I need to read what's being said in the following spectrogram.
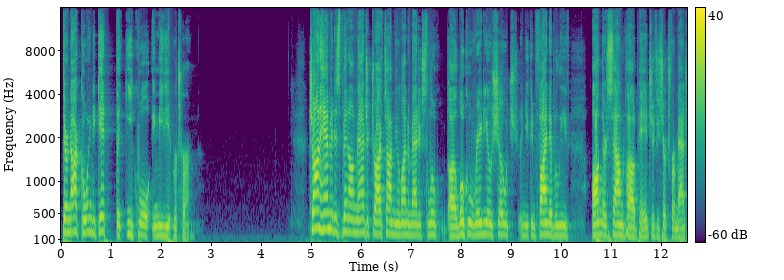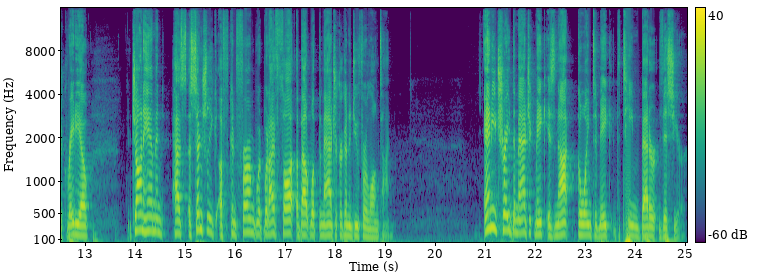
they're not going to get the equal immediate return. John Hammond has been on Magic Drive Time, the Orlando Magic's lo- uh, local radio show, which you can find, I believe, on their SoundCloud page if you search for Magic Radio. John Hammond has essentially uh, confirmed what, what I've thought about what the Magic are going to do for a long time. Any trade the Magic make is not going to make the team better this year,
